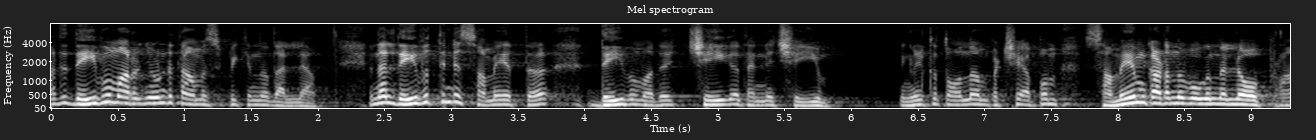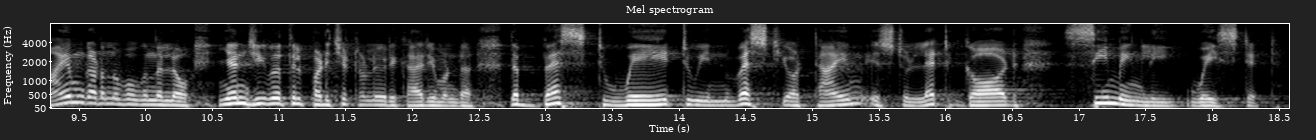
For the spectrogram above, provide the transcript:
അത് ദൈവം അറിഞ്ഞുകൊണ്ട് താമസിപ്പിക്കുന്നതല്ല. എന്നാൽ ദൈവത്തിന്റെ സമയത്ത് ദൈവം അത് ചെയ്യുക തന്നെ ചെയ്യും. നിങ്ങൾക്ക് തോന്നാം പക്ഷേ അപ്പം സമയം കടന്നു പോകുന്നല്ലോ പ്രായം കടന്നു പോകുന്നല്ലോ ഞാൻ ജീവിതത്തിൽ പഠിച്ചിട്ടുള്ള ഒരു കാര്യമുണ്ട്. The best way to invest your time is to let God seemingly waste it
